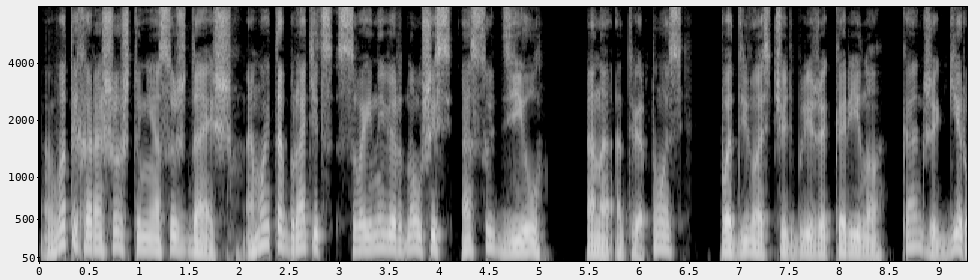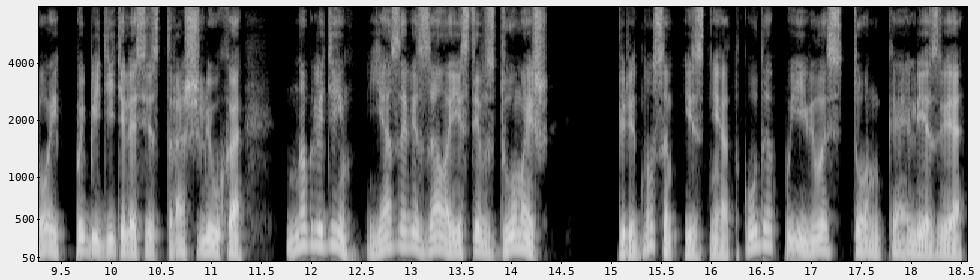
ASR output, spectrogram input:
«Вот и хорошо, что не осуждаешь. А мой-то братец, с войны вернувшись, осудил». Она отвернулась, подвинулась чуть ближе к Карину. «Как же, герой, победителя сестра-шлюха! Но гляди, я завязала, если вздумаешь». Перед носом из ниоткуда появилось тонкое лезвие.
